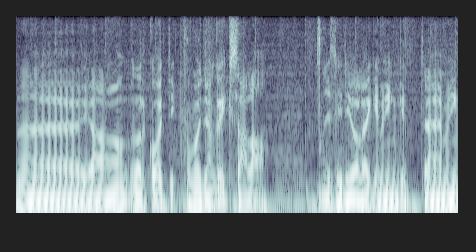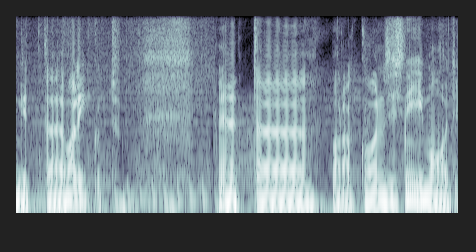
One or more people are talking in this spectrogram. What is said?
äh, ja noh, narkootikumid on kõik sala. siin ei olegi mingit, äh, mingit äh, valikut. et paraku on siis niimoodi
